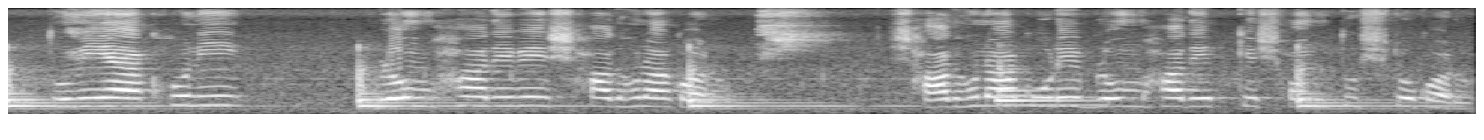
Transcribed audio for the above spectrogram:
তুমি এখনই ব্রহ্মাদেবের সাধনা করো। সাধনা করে ব্রহ্মাদেবকে সন্তুষ্ট করো।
